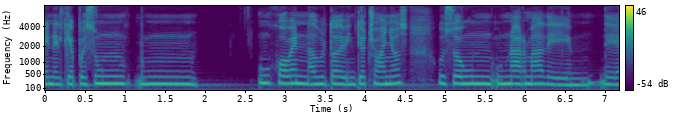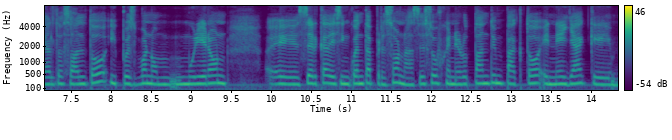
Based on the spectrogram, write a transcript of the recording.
en el que pues un, un un joven adulto de 28 años usó un, un arma de, de, alto asalto y pues bueno, murieron eh, cerca de 50 personas. Eso generó tanto impacto en ella que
